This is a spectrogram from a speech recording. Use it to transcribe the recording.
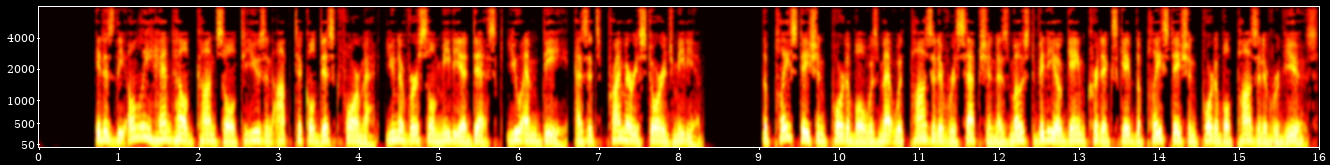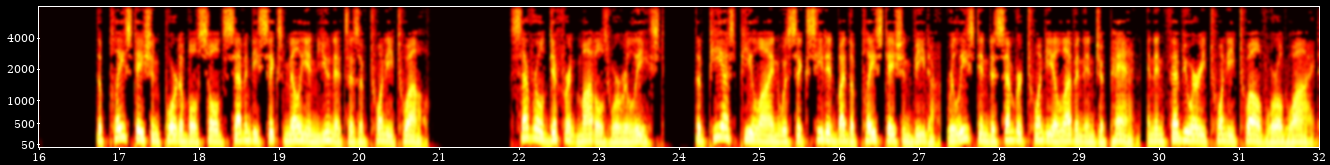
It is the only handheld console to use an optical disc format, Universal Media Disc (UMD), as its primary storage medium. The PlayStation Portable was met with positive reception as most video game critics gave the PlayStation Portable positive reviews. The PlayStation Portable sold 76 million units as of 2012. Several different models were released. The PSP line was succeeded by the PlayStation Vita, released in December 2011 in Japan, and in February 2012 worldwide.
